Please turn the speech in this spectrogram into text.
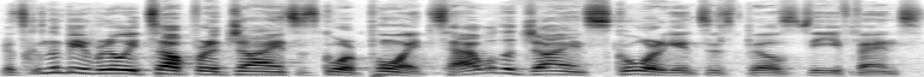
it's going to be really tough for the Giants to score points. How will the Giants score against this Bills defense?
